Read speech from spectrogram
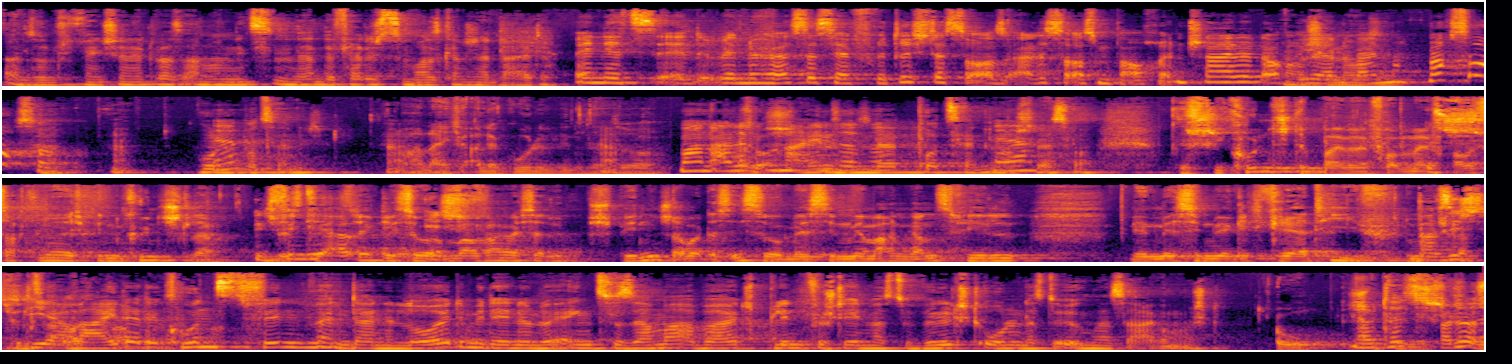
also du fängst schon etwas an und nichts und dann der fertig zu machen, das kann nicht leiden. Wenn jetzt, äh, wenn du hörst, dass Herr Friedrich das so aus, alles so aus dem Bauch entscheidet, auch wie er einen genauso. Wein macht, machst du auch so. Ja, hundertprozentig. Ja. Machen eigentlich alle gute Winzer so. Machen alle Also so. 100 Prozent machst du das. Das ist die Kunst dabei. Meine Frau, meine Frau sagt immer, ich bin ein Künstler. Ich das finde ist ja- wirklich so. ich- Am Anfang habe ich gesagt, du spinnst, aber das ist so. Wir, sind, wir machen ganz viel, wir, wir sind wirklich kreativ. Du Was ich die erweiterte. Kunst finde, wenn deine Leute, mit denen du eng zusammenarbeitest, blind verstehen, was du willst, ohne dass du irgendwas sagen musst. Oh, Ja, das ist schwierig,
